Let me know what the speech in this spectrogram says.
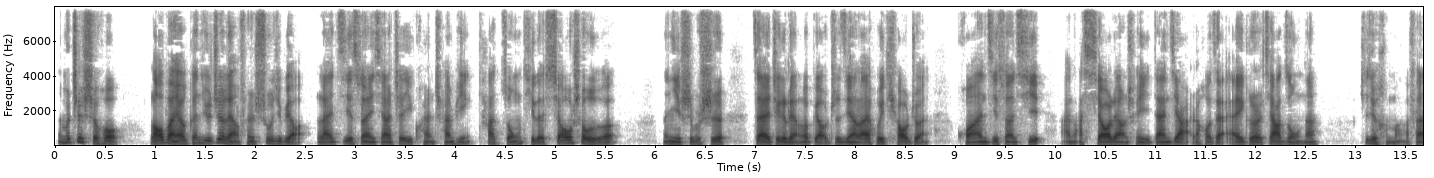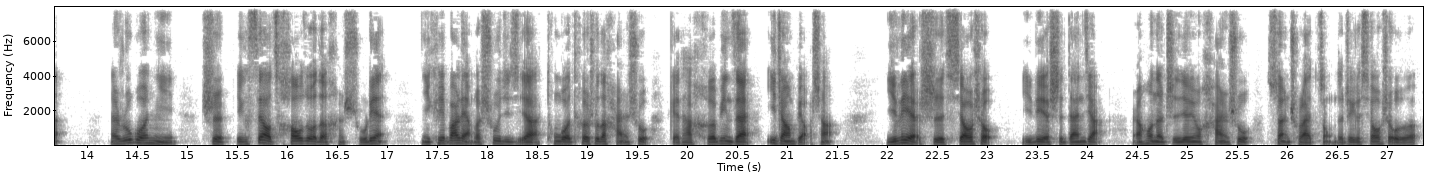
那么这时候老板要根据这两份数据表来计算一下这一款产品它总体的销售额，那你是不是在这个两个表之间来回跳转？狂按计算器啊，拿销量乘以单价，然后再挨个加总呢，这就很麻烦。那如果你是 Excel 操作的很熟练，你可以把两个数据集啊，通过特殊的函数给它合并在一张表上，一列是销售，一列是单价，然后呢，直接用函数算出来总的这个销售额。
